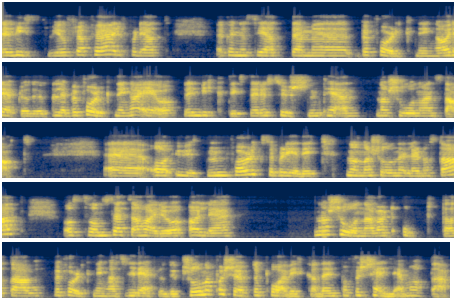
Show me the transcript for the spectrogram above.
Det visste vi jo fra før. fordi at jeg kan jo si at det med befolkninga eller befolkninga er jo den viktigste ressursen til en nasjon og en stat. Eh, og uten folk så blir det ikke noen nasjon eller noen stat. Og sånn sett så har jo alle nasjoner vært opptatt av befolkningas reproduksjon og forsøkt å påvirke den på forskjellige måter.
